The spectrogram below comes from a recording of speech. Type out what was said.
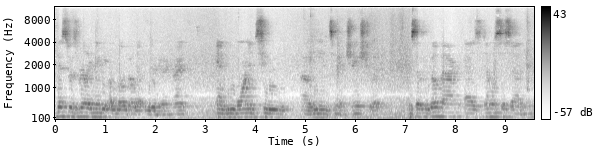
this was really maybe a logo that we were doing, right? And we wanted to, uh, we needed to make a change to it. And so if we go back as demo sysadmin,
